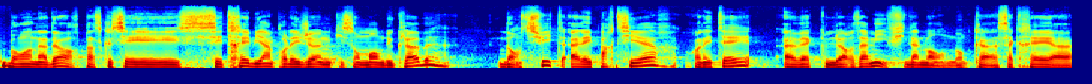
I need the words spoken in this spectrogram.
Bon, on adore parce que c'est très bien pour les jeunes qui sont membres du club. D'ensuite, aller partir en été avec leurs amis finalement. Donc, euh, ça crée euh,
